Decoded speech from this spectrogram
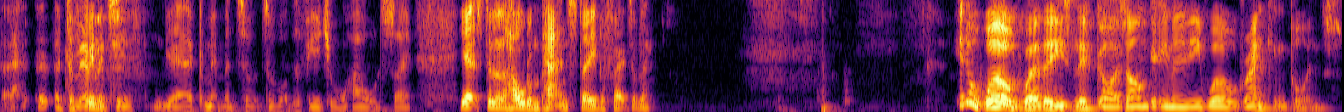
a, a definitive yeah commitment to, to what the future will hold. So yeah, it's still in a hold pattern, Steve effectively. In a world where these LIV guys aren't getting any world ranking points,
